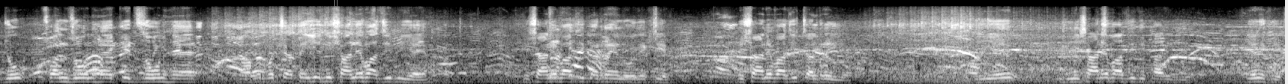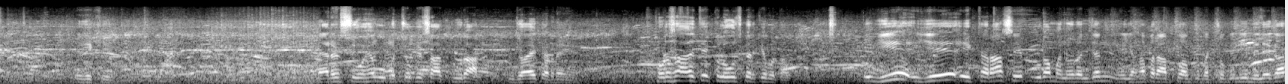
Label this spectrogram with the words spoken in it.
जो फन जोन है किड जोन है, यहाँ पर बच्चे आते हैं, ये निशानेबाजी भी है यहाँ पर। निशानेबाजी कर रहे हैं लोग, देखिए। निशानेबाजी चल रही है। और ये निशानेबाजी दिखा रही है। ये देखिए ये देखिए। पेरेंट्स जो हैं, वो बच्चों के साथ पूरा इंजॉय कर रहे हैं। थोड़ा सा आते क्लोज करके बताओ। तो ये ये एक तरह से पूरा मनोरंजन यहाँ पर आपको, आपके बच्चों के लिए मिलेगा।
